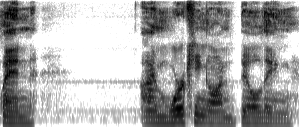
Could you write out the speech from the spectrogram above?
when I'm working on building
